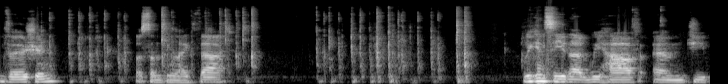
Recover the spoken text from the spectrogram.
version or something like that, we can see that we have um, G++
